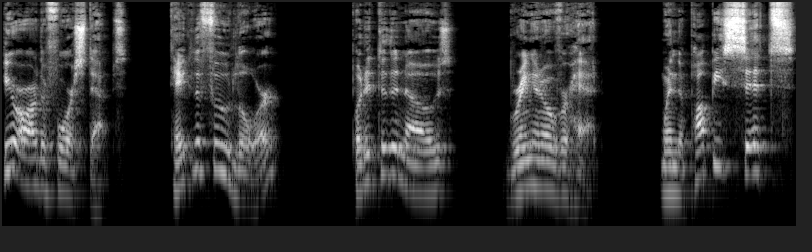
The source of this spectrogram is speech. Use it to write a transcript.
Here are the four steps take the food lure, put it to the nose, bring it overhead. When the puppy sits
